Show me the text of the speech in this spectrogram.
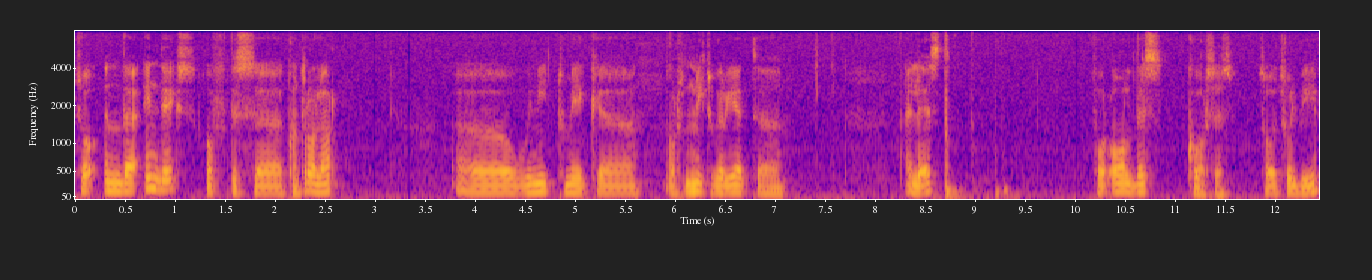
So in the index of this uh, controller uh, we need to make uh, or need to create uh, a list for all these courses. So it will be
